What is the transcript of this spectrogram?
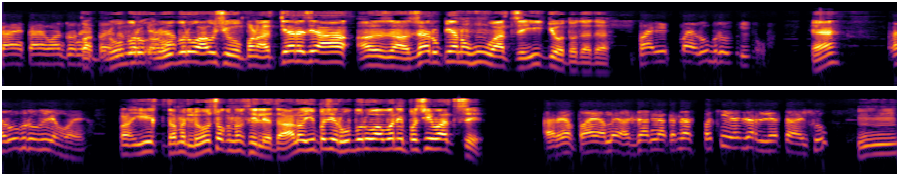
કાંઈ કાંઈ વાંધો નહીં રૂબરૂ રૂબરૂ આવશું પણ અત્યારે જે આ હજાર રૂપિયાનો શું વાત છે ઈ કયો તો દાદા? ભાઈ એકમાં રૂબરૂ હે? રૂબરૂ એ. પણ ઈ તમે લ્યો છો કે નથી લેતા? હાલો ઈ પછી રૂબરૂ આવવાની પછી વાત છે. અરે ભાઈ અમે હજાર ના કદાચ પચીસ હજાર લેતા આવીશું. હમ.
